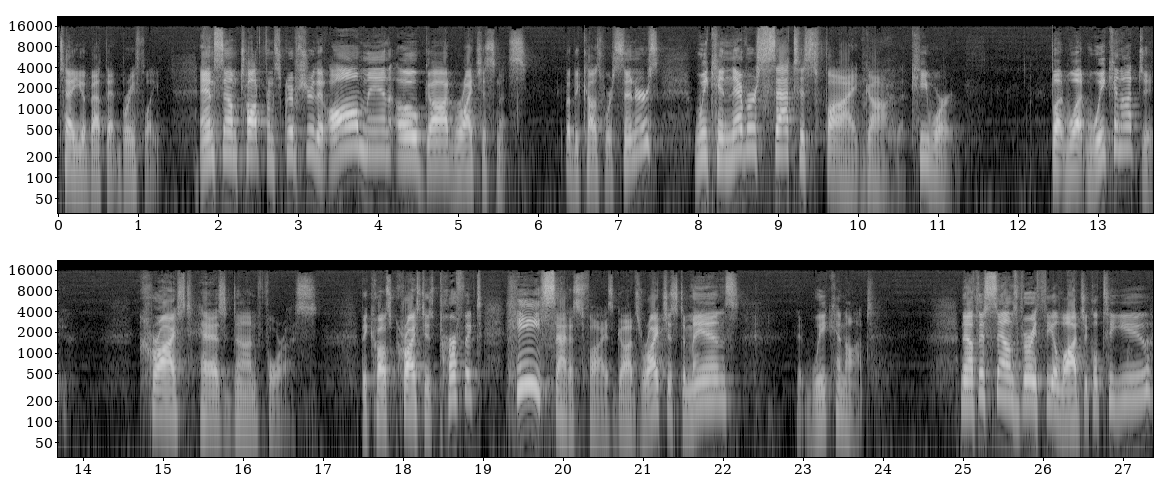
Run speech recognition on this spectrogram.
tell you about that briefly. Anselm taught from Scripture that all men owe God righteousness, but because we're sinners, we can never satisfy God. Key word. But what we cannot do Christ has done for us. Because Christ is perfect, He satisfies God's righteous demands that we cannot. Now, if this sounds very theological to you,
